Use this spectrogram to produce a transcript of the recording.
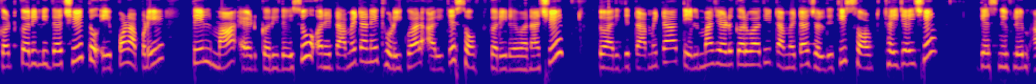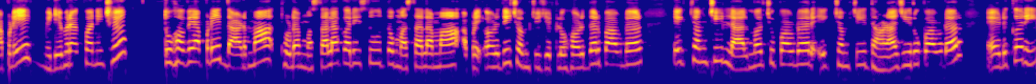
કટ કરી લીધા છે, તો એ પણ આપણે તેલમાં એડ કરી દઈશું. અને ટામેટાને થોડીક વાર આ રીતે સોફ્ટ કરી લેવાના છે. તો આ રીતે ટામેટાં તેલમાં જ એડ કરવાથી ટામેટાં જલ્દીથી સોફ્ટ થઈ જાય છે. ગેસની ફ્લેમ આપણે મીડિયમ રાખવાની છે. તો હવે આપણે દાળમાં થોડા મસાલા કરીશું. તો મસાલામાં આપણે અડધી ચમચી જેટલો હળદર પાવડર, એક ચમચી લાલ મરચું પાવડર, એક ચમચી ધાણા જીરું પાવડર એડ કરી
